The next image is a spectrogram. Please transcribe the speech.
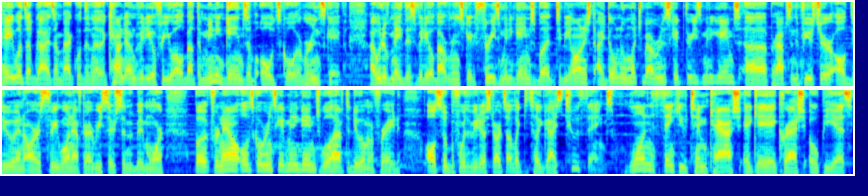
Hey, what's up guys? I'm back with another countdown video for you all about the mini games of old school RuneScape. I would have made this video about RuneScape 3's mini games, but to be honest, I don't know much about RuneScape 3's mini games. Uh, perhaps in the future, I'll do an RS3 one after I research them a bit more. But for now, old school RuneScape mini games we'll have to do, I'm afraid. Also, before the video starts, I'd like to tell you guys two things. One, thank you Tim Cash, aka KrashOPS,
